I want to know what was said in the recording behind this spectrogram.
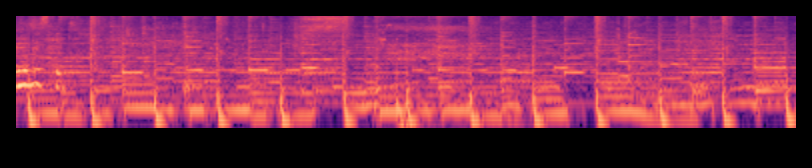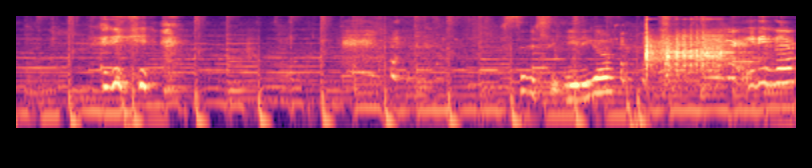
We'll just get. Seriously, eating them? You're eating them.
